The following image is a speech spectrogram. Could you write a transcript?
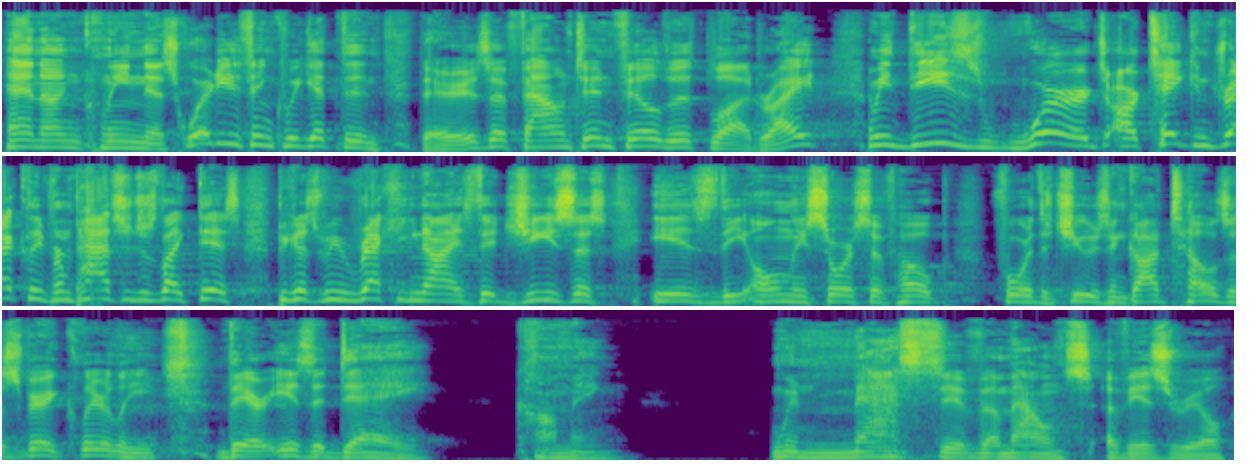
and uncleanness. Where do you think we get the there is a fountain filled with blood, right? I mean, these words are taken directly from passages like this because we recognize that Jesus is the only source of hope for the Jews. And God tells us very clearly there is a day coming when massive amounts of Israel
